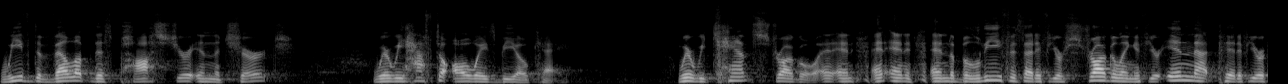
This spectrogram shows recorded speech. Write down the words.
we've developed this posture in the church where we have to always be okay where we can't struggle. And, and, and, and the belief is that if you're struggling, if you're in that pit, if you're,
